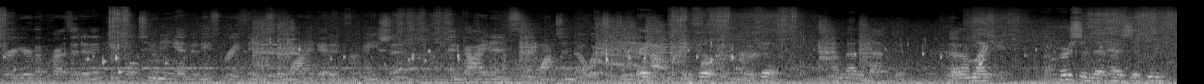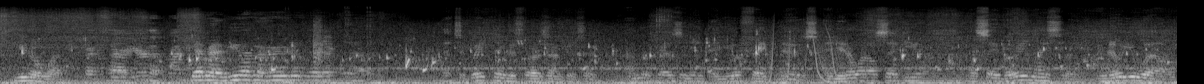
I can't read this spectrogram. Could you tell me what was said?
Sir, you're the president, and people tuning into these briefings, they want to get information and guidance, and want to know what to do. Hey, They're not hey, looking Phil, for hey, rumors. Phil, I'm not a doctor, but I'm like a person that has a good, you know what. But sir, you're the president. Deborah, have you ever heard of that? That's a great thing as far as I'm concerned. The president and you're fake news. And you know what I'll say to you? I'll say very nicely, I know you well.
